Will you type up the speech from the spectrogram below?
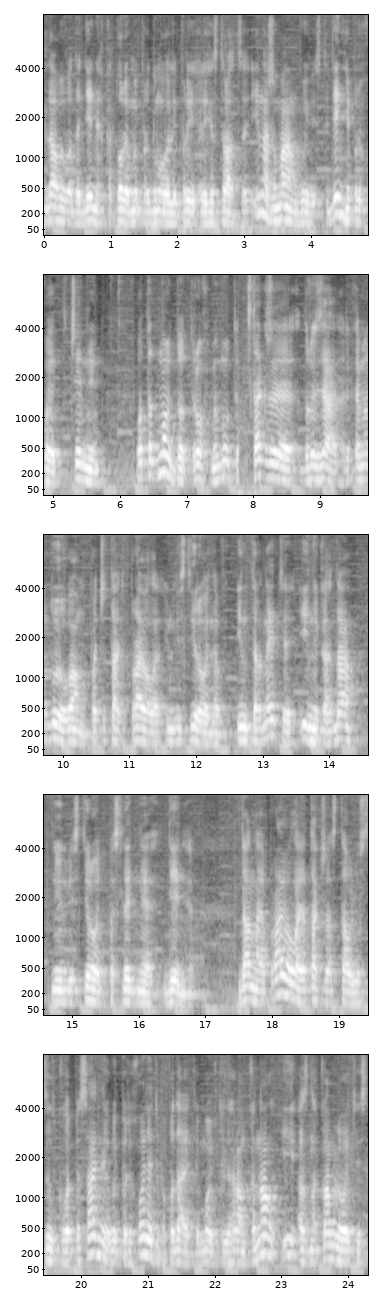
для вывода денег, которые мы придумывали при регистрации. И нажимаем вывести. Деньги приходят в течение от 1 до 3 минут. Также, друзья, рекомендую вам почитать правила инвестирования в интернете и никогда не инвестировать последние деньги. Данное правило я также оставлю ссылку в описании. Вы переходите, попадаете в мой телеграм-канал и ознакомливаетесь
